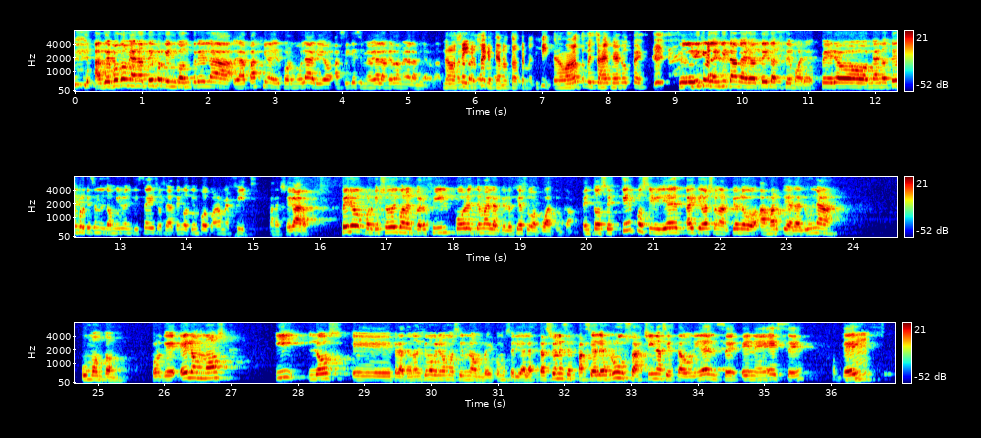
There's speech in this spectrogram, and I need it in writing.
Hace poco me anoté porque encontré la, la, página del formulario, así que si me voy a la mierda, me voy a la mierda. no, sí, yo sé que te anotaste, me dijiste, me mandaste un mensaje, me anoté. Le dije a Lenguita, me anoté y casi se muere. Pero me anoté porque es en el 2026, o sea, tengo tiempo de ponerme fit para llegar. Pero porque yo doy con el perfil por el tema de la arqueología subacuática. Entonces, ¿qué posibilidades hay que vaya un arqueólogo a Marte y a la Luna? Un montón. Porque Elon Musk y los, eh, espérate, nos dijimos que no íbamos a decir nombre, ¿cómo sería? Las estaciones espaciales rusas, chinas y estadounidenses, NS, ¿ok?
